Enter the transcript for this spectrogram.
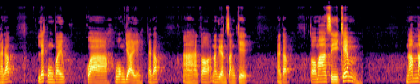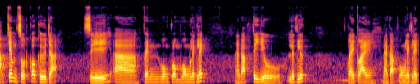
นะครับ เล็กลงไปกว่าวงใหญ่นะครับอ่าก็นักเรียนสังเกต นะครับ ต่อมาสีเข้มน้ำหนักเข้มสุดก็คือจะสีอ่าเป็นวงกลมวงเล็กๆนะครับที่อยู่ลึกๆไกลๆนะครับวงเล็ก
